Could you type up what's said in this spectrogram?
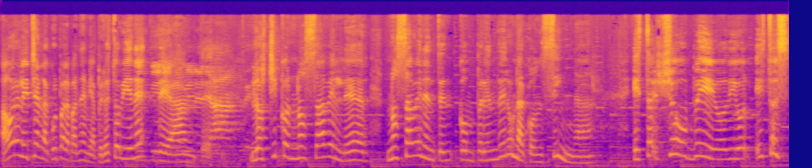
Ahora le echan la culpa a la pandemia, pero esto viene de antes. Los chicos no saben leer, no saben comprender una consigna. Está, yo veo, digo, esto es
